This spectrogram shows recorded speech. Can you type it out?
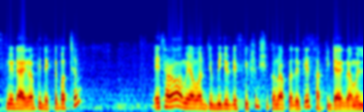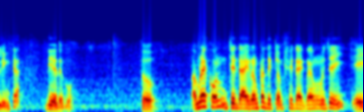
স্ক্রিনে ডায়াগ্রামটি দেখতে পাচ্ছেন। এছাড়াও আমি আমার যে ভিডিও ডিসক্রিপশন সেখানে আপনাদেরকে সার্কিট ডায়াগ্রামের লিঙ্কটা দিয়ে দেবো। তো আমরা এখন যে ডায়াগ্রামটা দেখলাম, সেই ডায়াগ্রাম অনুযায়ী এই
